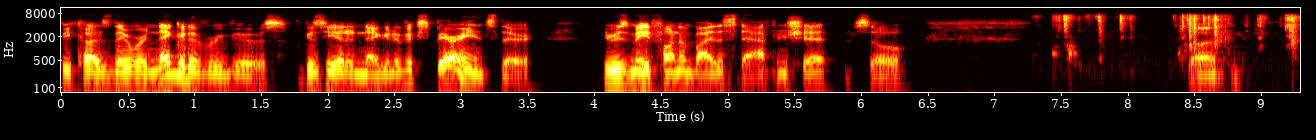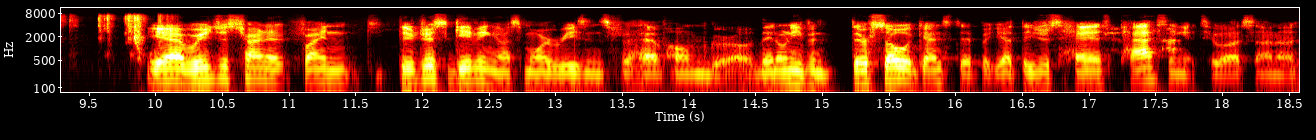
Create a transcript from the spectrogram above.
because they were negative reviews because he had a negative experience there. He was made fun of by the staff and shit. So, but yeah, we're just trying to find. They're just giving us more reasons to have home grow. They don't even. They're so against it, but yet they just has passing it to us on a,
